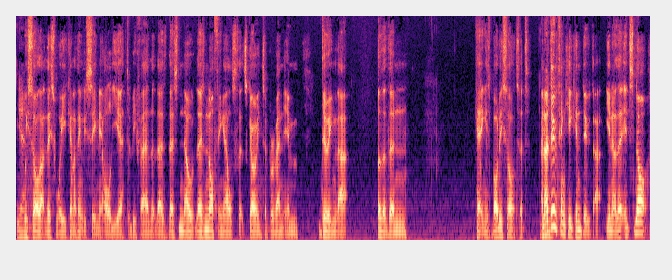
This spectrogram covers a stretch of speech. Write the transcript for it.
Yeah, We saw that this week, and I think we've seen it all year. To be fair, that there's there's no there's nothing else that's going to prevent him doing that, other than getting his body sorted. And I do think he can do that. You know, that it's not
